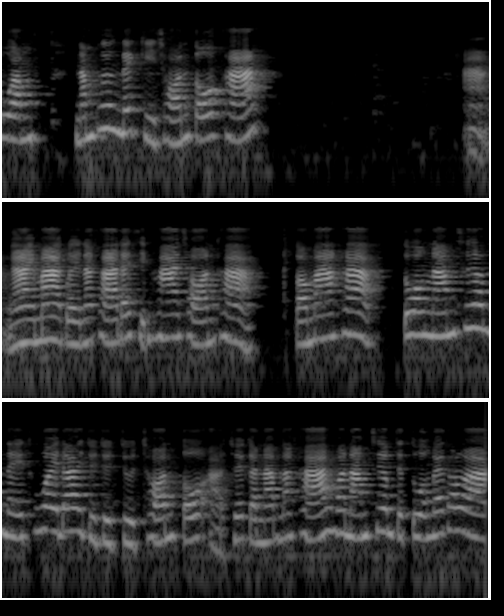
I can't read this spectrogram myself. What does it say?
ตวงน้ำผึ้งได้กี่ช้อนโต๊ะคะอ่าง่ายมากเลยนะคะได้ 15 ช้อนค่ะ ต่อมาค่ะ ตวงน้ำเชื่อมในถ้วยได้จุดๆๆช้อนโต๊ะอะช่วยกันนับนะคะ ว่าน้ำเชื่อมจะตวงได้เท่าไหร่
